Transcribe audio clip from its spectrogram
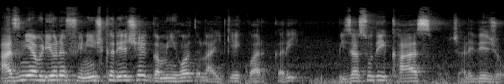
આજની આ વિડીયોને ફિનિશ કરીએ છીએ. ગમી હોય તો લાઈક એકવાર કરી બીજા સુધી ખાસ પહોંચાડી દેજો.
